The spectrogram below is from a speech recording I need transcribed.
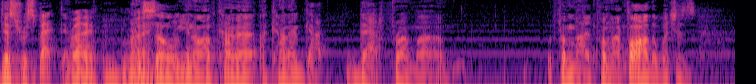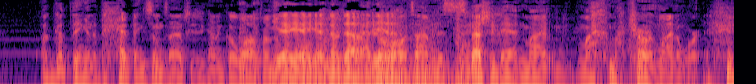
disrespect him. Right. And Right. so you know, I've kind of I kind of got that from uh, from my from my father, which is a good thing and a bad thing sometimes because you kind of go off on Yeah, yeah, yeah, no doubt. Had Yeah. a long time, and it's especially bad in my, my my current line of work.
